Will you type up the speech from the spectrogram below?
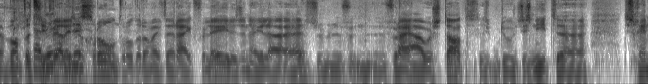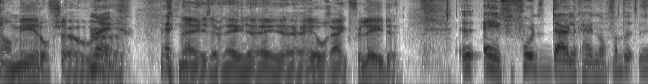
uh, want het Ja, zit dus- wel in dus- de grond. Rotterdam heeft een rijk verleden. Het is een, hele, hè, is een, vrij oude stad. Dus ik bedoel, het is, niet, eh, het is geen Almere of zo. eh. Nee. nee, het heeft een hele, hele, heel rijk verleden. Eh, even voor de duidelijkheid nog. Want eh,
